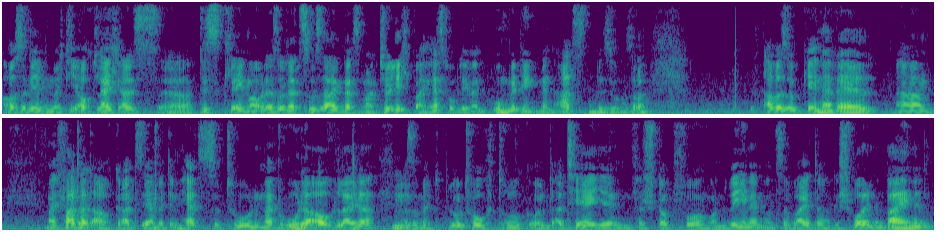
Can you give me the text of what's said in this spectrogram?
außerdem möchte ich auch gleich als äh, Disclaimer oder so dazu sagen, dass man natürlich bei Herzproblemen unbedingt einen Arzt besuchen soll. Aber so generell, ähm, mein Vater hat auch gerade sehr mit dem Herz zu tun, mein Bruder auch leider, Hm. also mit Bluthochdruck und Arterienverstopfung und Venen und so weiter, und geschwollenen Beinen.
